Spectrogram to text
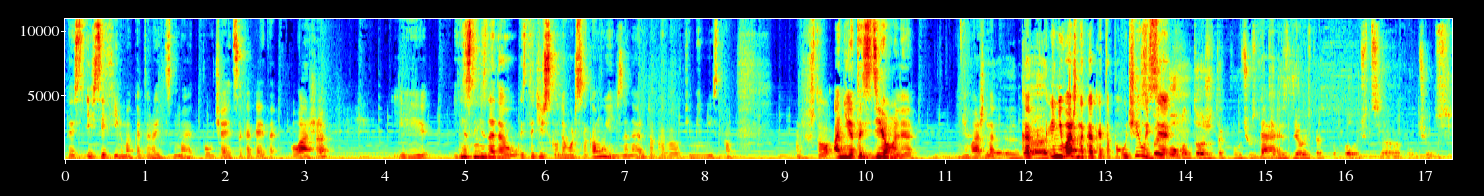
То есть и все фильмы, которые они снимают, получается какая-то лажа. И единственное, не знаю, да, эстетическое удовольствие кому, я не знаю, наверное, только феминисткам. Что они это сделали. Неважно, Э, как, да. и неважно, как это С получилось. Бэтвумен тоже так получилось. Да. Хотели сделать как-то получится, а получилось.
